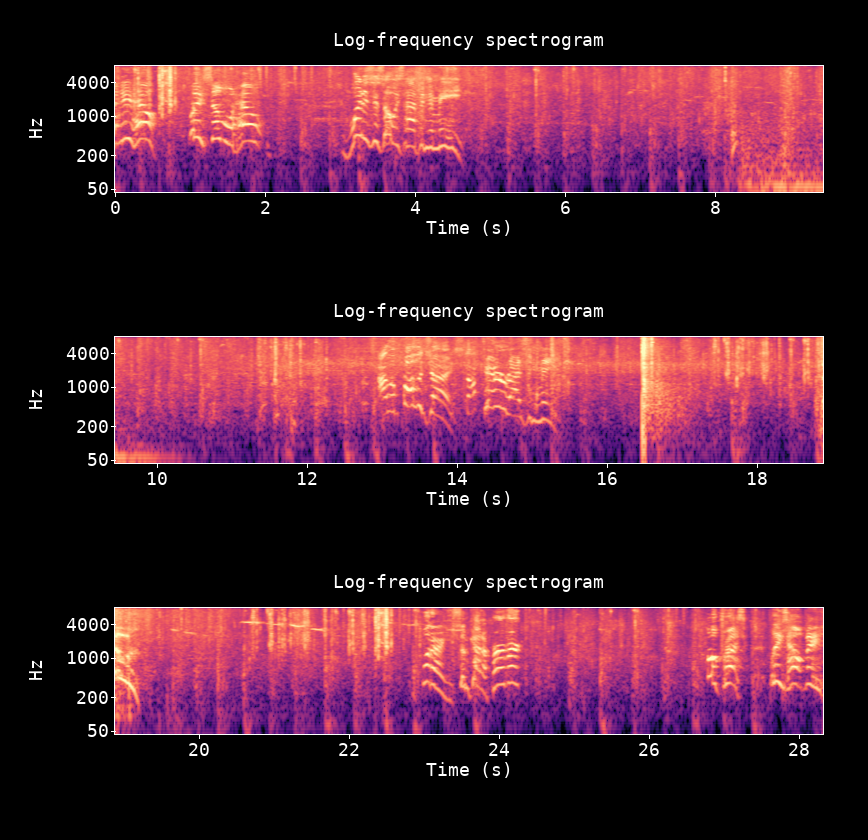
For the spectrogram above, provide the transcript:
I need help! Please, someone help! Why does this always happen to me? I'll apologize! Stop terrorizing me! What are you, some kind of pervert? Oh, Christ! Please help me!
